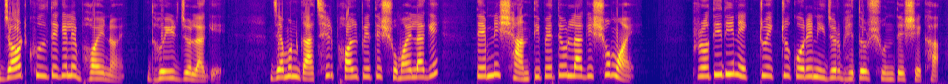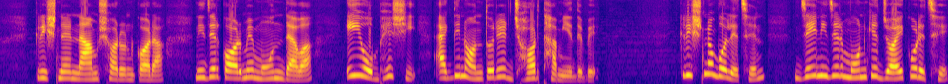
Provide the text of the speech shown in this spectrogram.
জট খুলতে গেলে ভয় নয়, ধৈর্য লাগে। যেমন গাছের ফল পেতে সময় লাগে, তেমনি শান্তি পেতেও লাগে সময়। প্রতিদিন একটু একটু করে নিজের ভেতর শুনতে শেখা, কৃষ্ণের নাম স্মরণ করা, নিজের কর্মে মন দেওয়া, এই অভ্যেসই একদিন অন্তরের ঝড় থামিয়ে দেবে। কৃষ্ণ বলেছেন, যে নিজের মনকে জয় করেছে,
